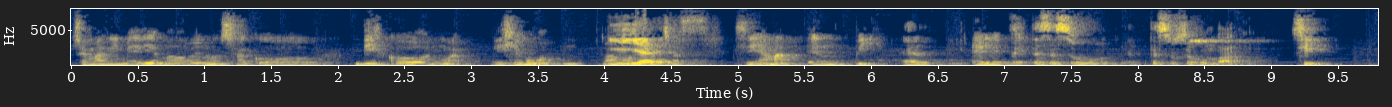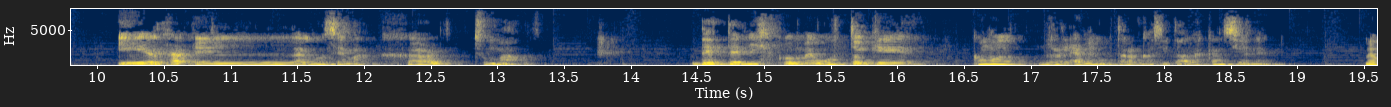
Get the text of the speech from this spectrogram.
semana y media más o menos sacó disco nuevo. Y dije como, mm, vamos Y ya es. Se llama LP. El, LP. este, es su, este es su segundo álbum. Sí. Y el, álbum se llama Heart to Mouth. De este disco me gustó que, como en realidad me gustaron casi todas las canciones, me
